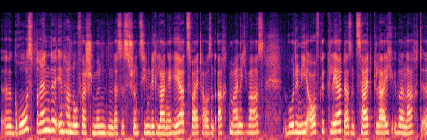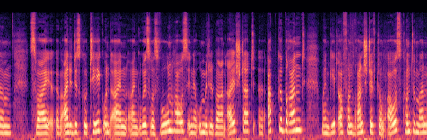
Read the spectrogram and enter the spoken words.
Großbrände in Hannover-Schmünden. Das ist schon ziemlich lange her, 2008 meine ich war es, wurde nie aufgeklärt. Da sind zeitgleich über Nacht ähm, zwei, äh, eine Diskothek und ein, ein größeres Wohnhaus in der unmittelbaren Altstadt äh, abgebrannt. Man geht auch von Brandstiftung aus, konnte man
